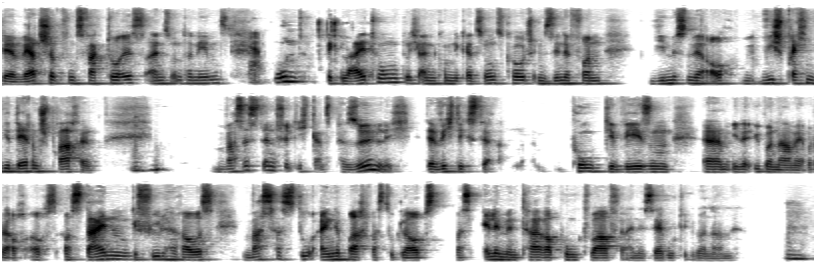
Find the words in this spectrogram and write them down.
der Wertschöpfungsfaktor ist eines Unternehmens. Ja. Und Begleitung durch einen Kommunikationscoach im Sinne von, wie müssen wir auch, wie sprechen wir deren Sprache? Mhm. Was ist denn für dich ganz persönlich der wichtigste Punkt gewesen ähm, in der Übernahme oder auch aus, aus deinem Gefühl heraus, was hast du eingebracht, was du glaubst, was elementarer Punkt war für eine sehr gute Übernahme? Mhm.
